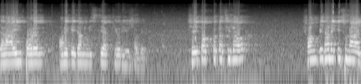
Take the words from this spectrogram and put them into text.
যারা আইন পড়েন অনেকেই জানেন ইস্তেয়াক থিওরি হিসাবে। সেই তত্ত্বটা ছিল, সংবিধানে কিছু নাই,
